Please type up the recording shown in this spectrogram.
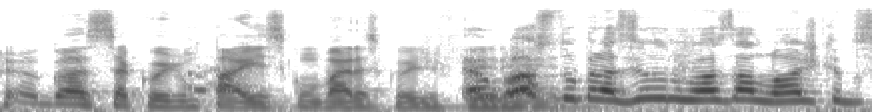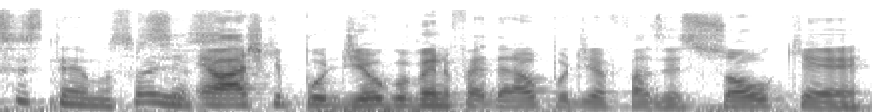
Eu gosto dessa coisa de um país com várias coisas eu diferentes. gosto do Brasil, eu não gosto da lógica do sistema, só Sim, isso. eu acho que podia, o governo federal podia fazer só o que é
